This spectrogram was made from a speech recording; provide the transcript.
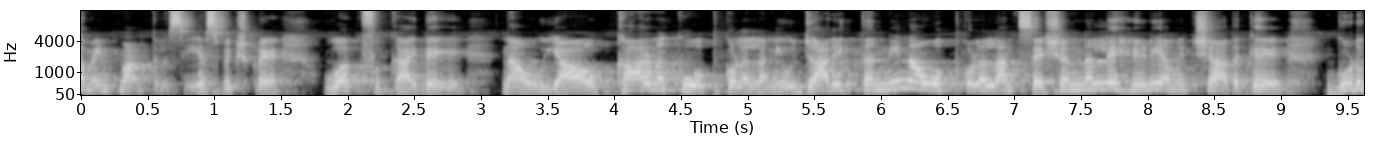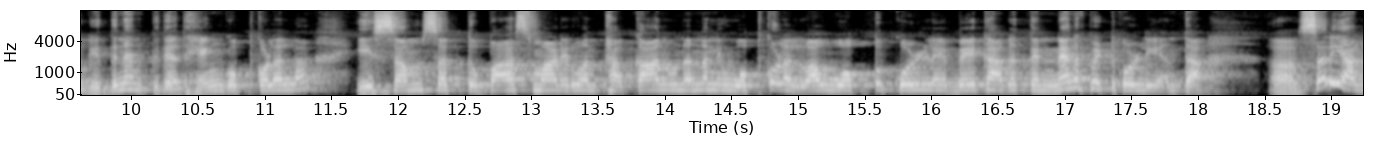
ಕಮೆಂಟ್ ಮಾಡಿ ತಿಳಿಸಿ. ಎಸ್ ವೀಕ್ಷಕರೇ, ವಕ್ಫ್ ಕಾಯ್ದೆ. ನಾವು ಯಾವ ಕಾರಣಕ್ಕೂ ಒಪ್ಕೊಳ್ಳಲ್ಲ. ನೀವು ಜಾರಿಗೆ ತನ್ನಿ, ನಾವು ಒಪ್ಕೊಳ್ಳಲ್ಲ ಅಂತ ಸೆಷನ್ನಲ್ಲೇ ಹೇಳಿ ಅಮಿತ್ ಶಾ ಅದಕ್ಕೆ ಗುಡುಗಿದ್ದು ನೆನಪಿದೆ. ಅದು ಹೆಂಗೆ ಒಪ್ಕೊಳ್ಳಲ್ಲ? ಈ ಸಂಸತ್ತು ಪಾಸ್ ಮಾಡಿರುವಂಥ ಕಾನೂನನ್ನು ನೀವು ಒಪ್ಕೊಳ್ಳಲ್ವಾ? ಒಪ್ಪಿಕೊಳ್ಳೇಬೇಕಾಗತ್ತೆ ನೆನಪಿಟ್ಕೊಳ್ಳಿ ಅಂತ ಸರಿಯಾಗ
